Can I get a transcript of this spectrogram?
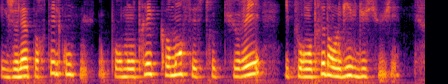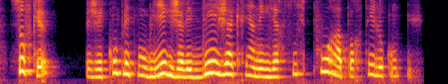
et que j'allais apporter le contenu, donc pour montrer comment c'est structuré et pour entrer dans le vif du sujet. Sauf que je vais complètement oublier que j'avais déjà créé un exercice pour apporter le contenu.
